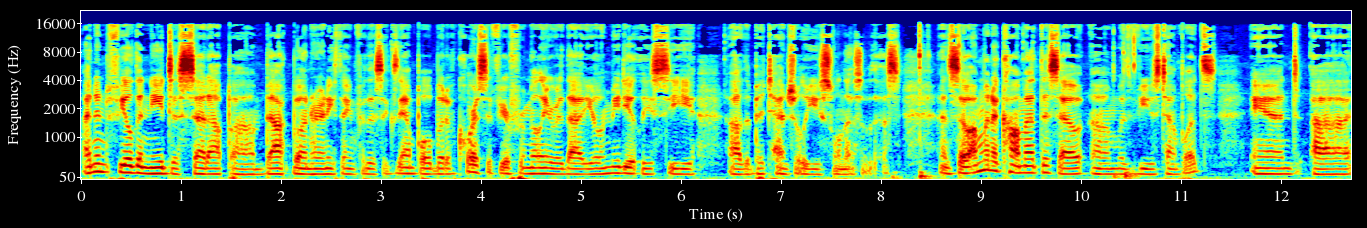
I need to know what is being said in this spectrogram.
I didn't feel the need to set up um, Backbone or anything for this example, but of course if you're familiar with that, you'll immediately see uh, the potential usefulness of this. And so I'm going to comment this out um, with views templates, and uh,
